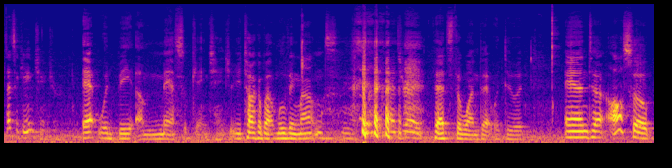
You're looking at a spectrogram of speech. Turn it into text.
That's a game changer. That would be a massive game changer. You talk about moving mountains. That's right. That's the one that would do it. And uh, also,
